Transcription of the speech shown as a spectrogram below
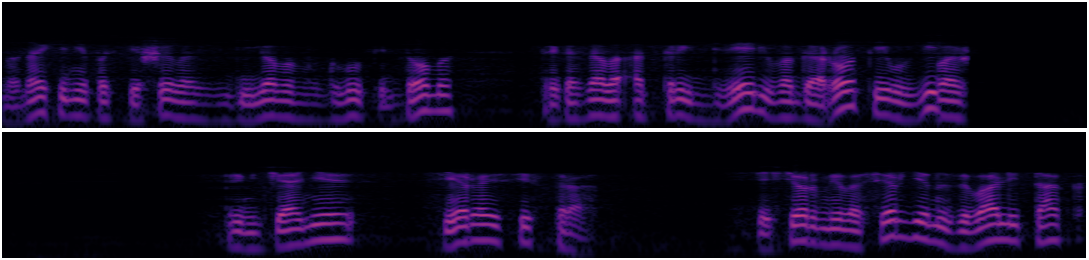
монахиня поспешила с Гийомом вглубь дома, приказала открыть дверь в огород и увидела Примечание «Серая сестра». Сестер милосердия называли так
